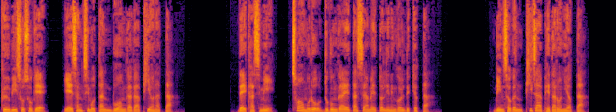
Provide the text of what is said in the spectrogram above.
그 미소 속에 예상치 못한 무언가가 피어났다. 내 가슴이 처음으로 누군가의 따스함에 떨리는 걸 느꼈다. 민석은 피자 배달원이었다.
